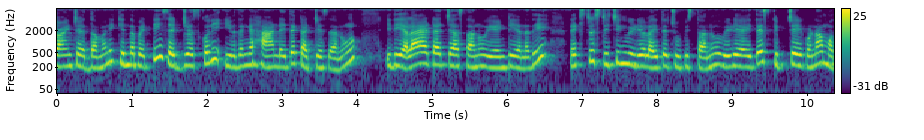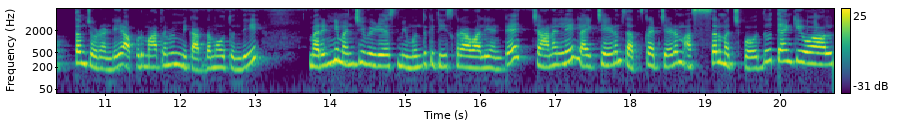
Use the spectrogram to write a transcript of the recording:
జాయిన్ చేద్దామని కింద పెట్టి సెట్ చేసుకొని ఈ విధంగా హ్యాండ్ అయితే కట్ చేశాను. ఇది ఎలా అటాచ్ చేస్తాను ఏంటి అన్నది నెక్స్ట్ స్టిచ్చింగ్ వీడియోలో అయితే చూపిస్తాను. వీడియో అయితే స్కిప్ చేయకుండా మొత్తం చూడండి. అప్పుడు మాత్రమే మీకు అర్థమవుతుంది. మరిన్ని మంచి వీడియోస్ మీ ముందుకు తీసుకురావాలి అంటే ఛానల్ని లైక్ చేయడం సబ్స్క్రైబ్ చేయడం అస్సలు మర్చిపోవద్దు. థ్యాంక్ యూ ఆల్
